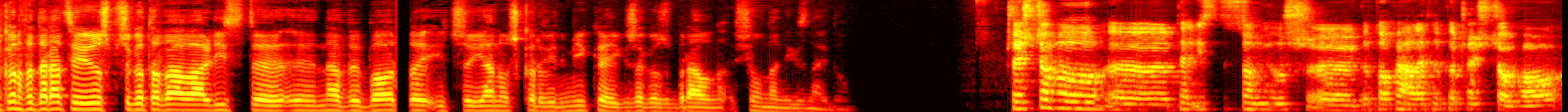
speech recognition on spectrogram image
Czy Konfederacja już przygotowała listy y, na wybory i czy Janusz Korwin-Mikke i Grzegorz Braun się na nich znajdą? Częściowo y, te listy są już y, gotowe, ale tylko częściowo.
